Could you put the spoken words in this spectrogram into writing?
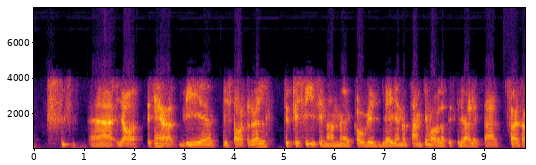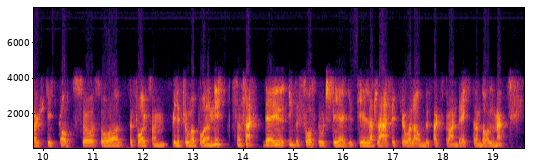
uh, ja, det kan jag göra. Vi, eh, vi startade väl typ precis innan eh, covid-grejen och tanken var väl att vi skulle göra lite så här företagskickoffs och så för folk som ville prova på något nytt. Som sagt, det är ju inte så stort steg till att lära sig crawla om du faktiskt har en dräkt och en dolme.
